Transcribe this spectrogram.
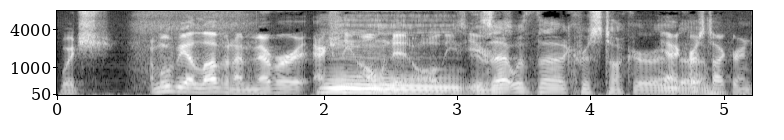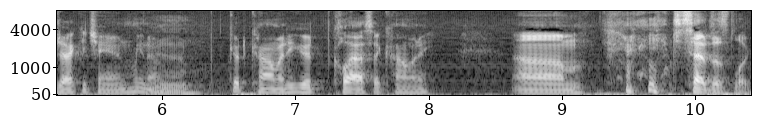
which a movie I love and I've never actually owned it all these years. Is that with uh, Chris Tucker? And, yeah, Chris uh, Tucker and Jackie Chan. You know, good comedy, good classic comedy. Um, you just have this look.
